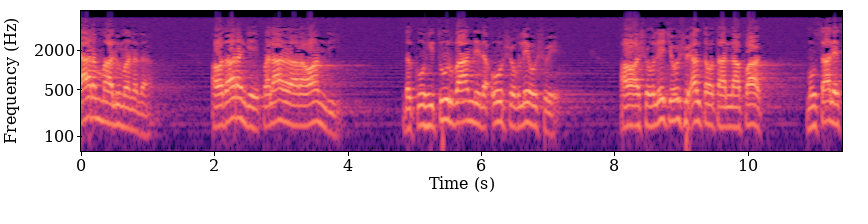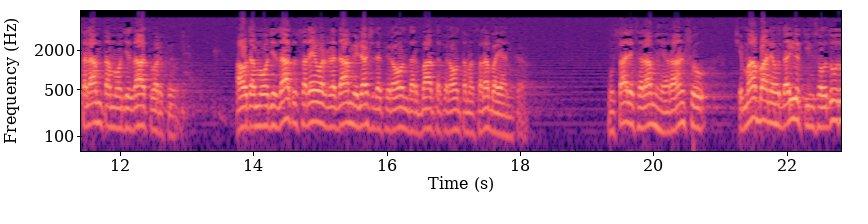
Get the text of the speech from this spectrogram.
لارم معلومه نه ده او دارنګي پلار روان دي د کوهی تور باندې د اور شغله وشوي او شغلې چې وشو الته تعالی پاک موسی علی السلام ته معجزات ورکړ او د معجزات سره ور ردا ملاش د فرعون دربار ته فرعون ته مسله بیان کړ موسی علی السلام حیران شو چې ما باندې خدای 302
